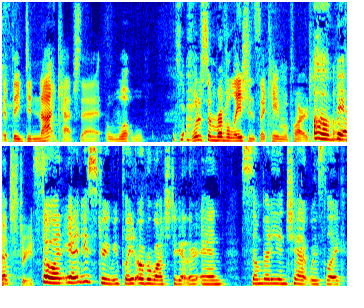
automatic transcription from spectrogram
If they did not catch that, what Yeah. what are some revelations that came apart Oh on man. that stream? So on Andy's stream, we played Overwatch together, and somebody in chat was like,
